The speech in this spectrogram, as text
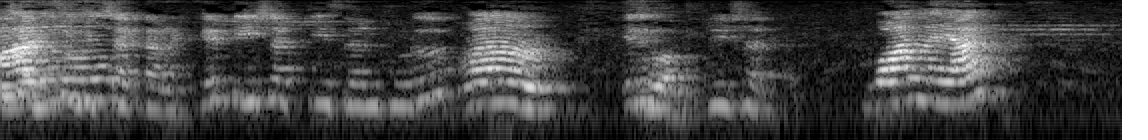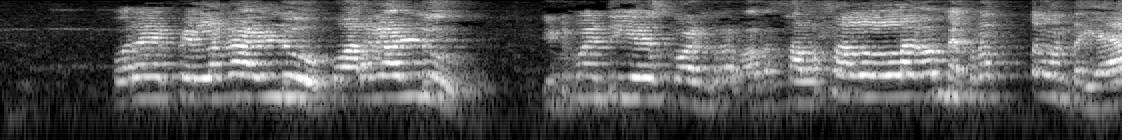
షర్ట్ చూపించక్కలకి టీ షర్ట్ తీసాను చూడు. ఆ, ఇదిగో. టీ షర్ట్ బాగున్నాయా? ఒరే పిల్లగాళ్ళు పొరగాళ్ళు ఇటువంటి వేసుకోండి రా. సలసల్లగా మెత్తగా ఉంటాయా?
